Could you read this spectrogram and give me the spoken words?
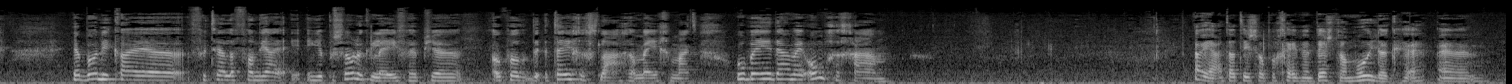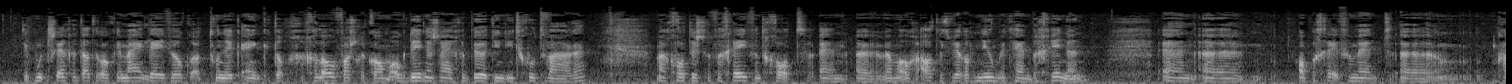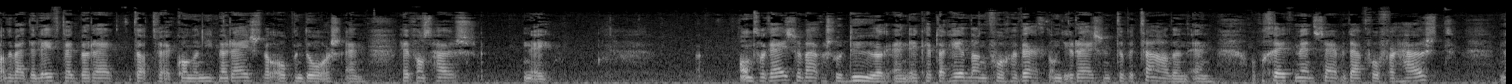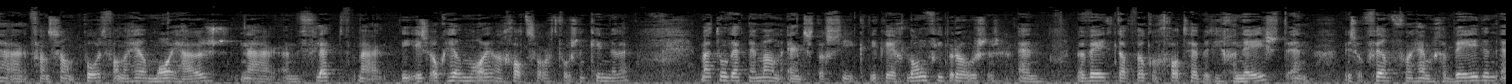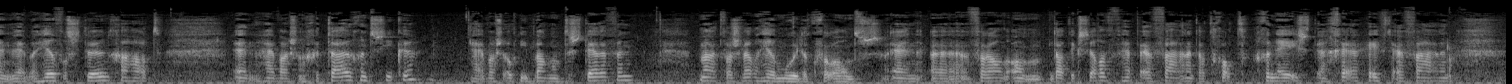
Ja, Bonnie, kan je vertellen van, ja, in je persoonlijke leven heb je ook wel tegenslagen meegemaakt. Hoe ben je daarmee omgegaan? Nou ja, dat is op een gegeven moment best wel moeilijk. Hè? Uh, ik moet zeggen dat er ook in mijn leven, ook toen ik een keer tot geloof was gekomen, ook dingen zijn gebeurd die niet goed waren. Maar God is een vergevend God en uh, we mogen altijd weer opnieuw met hem beginnen. En uh, op een gegeven moment hadden wij de leeftijd bereikt dat wij konden niet meer reizen door open doors. En hebben ons huis, nee, onze reizen waren zo duur en ik heb daar heel lang voor gewerkt om die reizen te betalen. En op een gegeven moment zijn we daarvoor verhuisd naar, van Zandpoort, van een heel mooi huis, naar een flat, maar die is ook heel mooi en God zorgt voor zijn kinderen. Maar toen werd mijn man ernstig ziek. Die kreeg longfibrose. En we weten dat we ook een God hebben die geneest. En er is ook veel voor hem gebeden. En we hebben heel veel steun gehad. En hij was een getuigend zieke. Hij was ook niet bang om te sterven. Maar het was wel heel moeilijk voor ons. En uh, vooral omdat ik zelf heb ervaren dat God geneest. En Ger heeft ervaren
